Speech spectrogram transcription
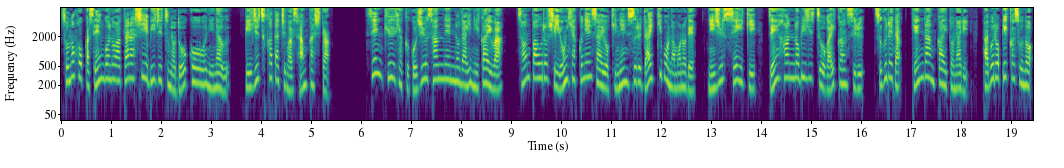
その他戦後の新しい美術の動向を担う美術家たちが参加した。1953年の第2回は、サンパウロ市400年祭を記念する大規模なもので、20世紀前半の美術を外観する優れた展覧会となり、パブロ・ピカソの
